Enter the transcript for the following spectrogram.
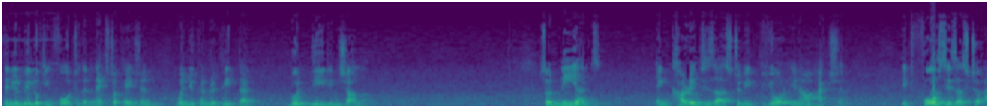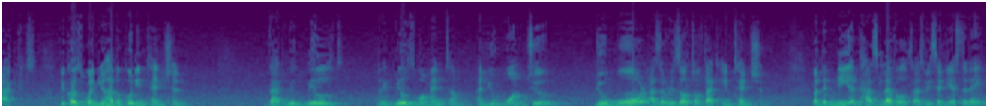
Then you'll be looking forward to the next occasion when you can repeat that good deed, inshallah. So, niyat, encourages us to be pure in our action. It forces us to act. Because when you have a good intention, that will build and it builds momentum and you want to do more as a result of that intention. But the niyat has levels. As we said yesterday,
